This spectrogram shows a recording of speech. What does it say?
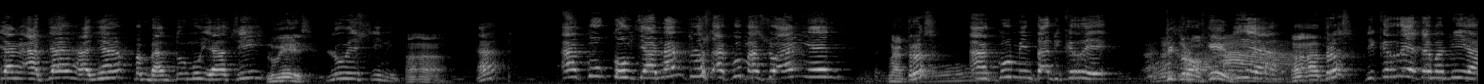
Yang ada hanya pembantumu ya si Luis. Louis ini. Heeh. Hah? Aku kehujanan terus aku masuk angin. Nah, terus Aku minta dikerik. dikerokin. Iya. Heeh, terus? Dikerik sama dia.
